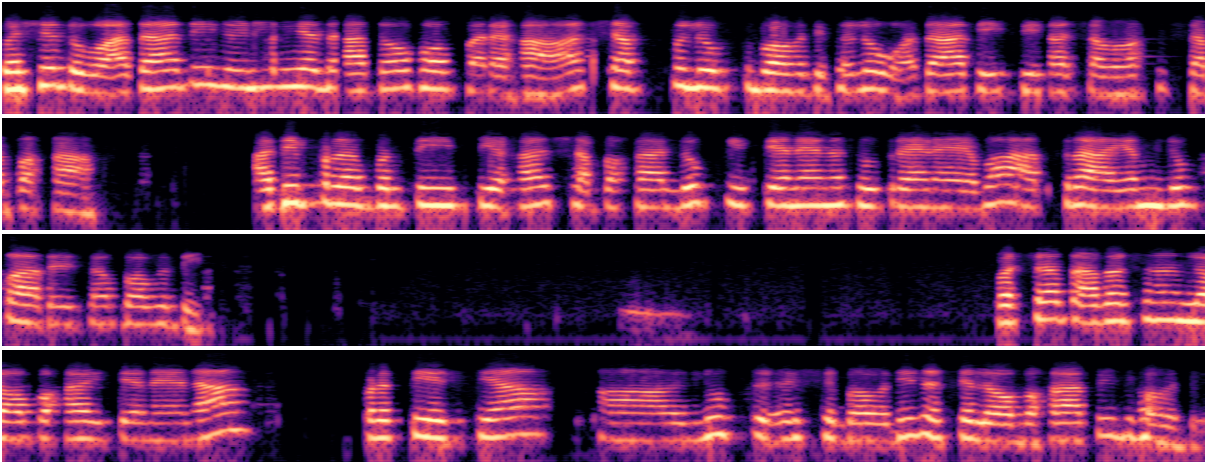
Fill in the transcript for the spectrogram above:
पश्यतु अदादिगणीयधातोः परः शप् लुक् भवति खलु, अदादिभ्यः शव, शपः। अधिप्रभृतिभ्यः शपः, लुक् इत्यनेन सूत्रेण एव अत्र अयं लुक् आदेशः भवति। पश्चात् अदर्शनं लोपः इत्यनेन प्रत्ययस्य यस्य भवति तस्य लोपः अपि भवति।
